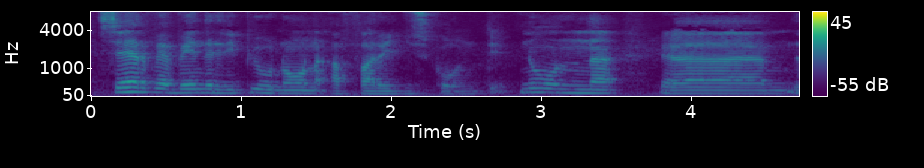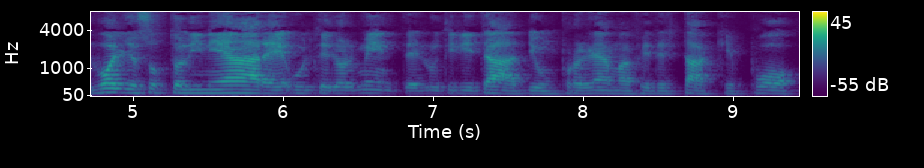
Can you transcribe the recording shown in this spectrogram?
serve a vendere di più, non a fare gli sconti. Non eh, voglio sottolineare ulteriormente l'utilità di un programma fedeltà che può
